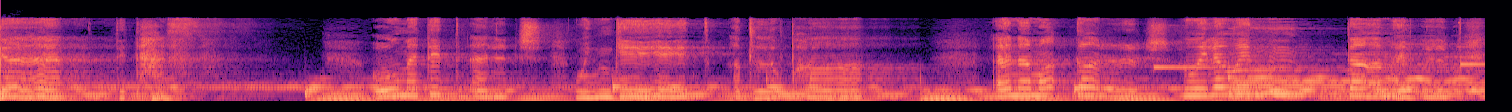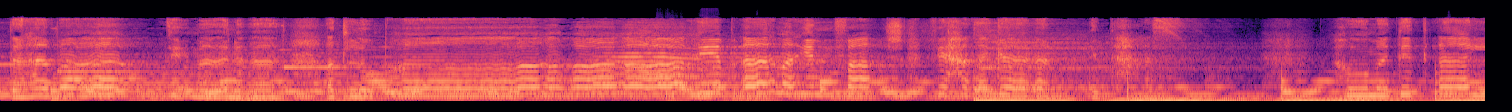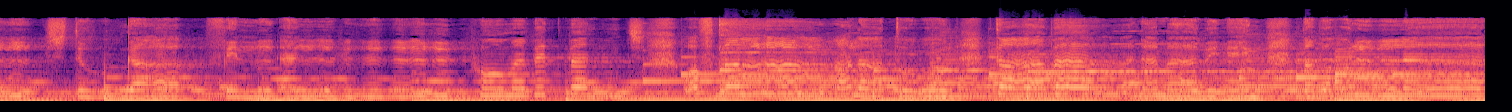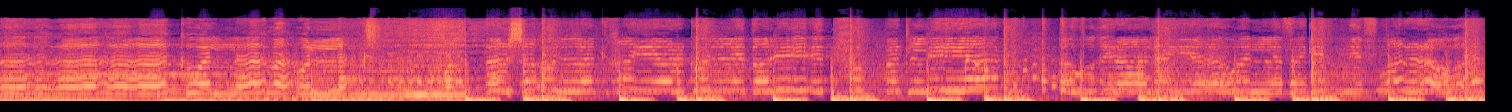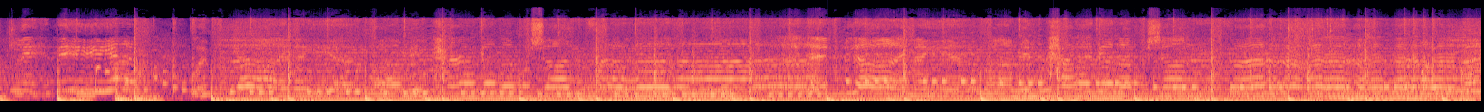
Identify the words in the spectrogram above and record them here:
حاجات تتحس وما تتقلش وإن جيت أطلبها أنا ما أقدرش. ولو أنت عملتها بعد ما أنا أطلبها. يبقى ما ينفعش في حاجات تتحس. وما تتقلش توجع في القلب. وما بتبانش وأفضل على طول تعبانة ما بين. طب أقول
